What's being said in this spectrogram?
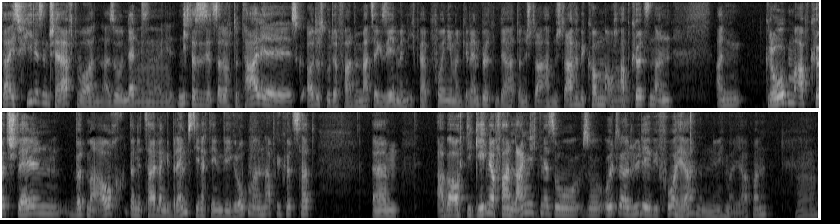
da ist vieles entschärft worden. Also nicht, Mhm. nicht dass es jetzt dadurch totale Sk- Autoscooterfahrt, weil man hat es ja gesehen, wenn ich habe vorhin jemand gerempelt und der hat dann eine, Stra eine Strafe bekommen, auch Mhm. Abkürzen an, an groben Abkürzstellen wird man auch dann eine Zeit lang gebremst, je nachdem wie grob man abgekürzt hat. Ähm, aber auch die Gegner fahren lang nicht mehr so, so ultra rüde wie vorher. Dann nehme ich mal Japan. Dann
